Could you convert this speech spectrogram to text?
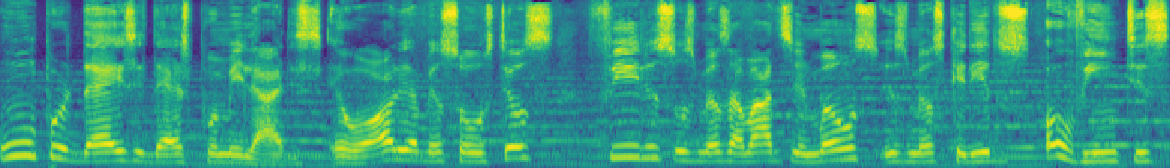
um por dez e dez por milhares. Eu oro e abençoo os teus filhos, os meus amados irmãos e os meus queridos ouvintes,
